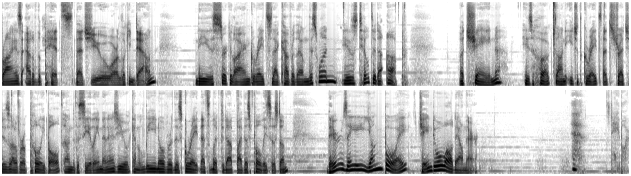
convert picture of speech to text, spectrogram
rise out of the pits that you are looking down. These circular iron grates that cover them, this one is tilted up. A chain is hooked on each of the grates that stretches over a pulley bolt under the ceiling, and as you kind of lean over this grate that's lifted up by this pulley system, there's a young boy chained to a wall down there. It's Tymora,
